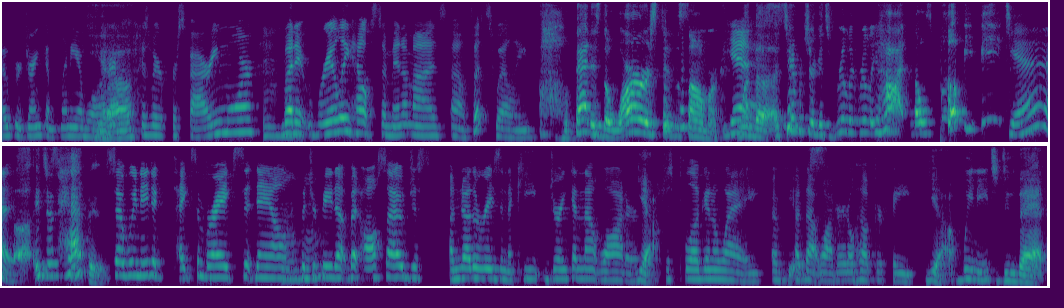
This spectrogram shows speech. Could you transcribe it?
hope you're drinking plenty of water Yeah. because we're perspiring more. But Mhm. it really helps to minimize um, foot swelling. Oh, that is the worst in the summer when the temperature gets really, really hot. and Those puffy feet, Yes. uh, it just happens. So we need to take some breaks, sit down, put your Mhm. feet up, but also just another reason to keep drinking that water. Yeah, Just plugging away of, of that water. It'll help your feet. yeah, we need to do that.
